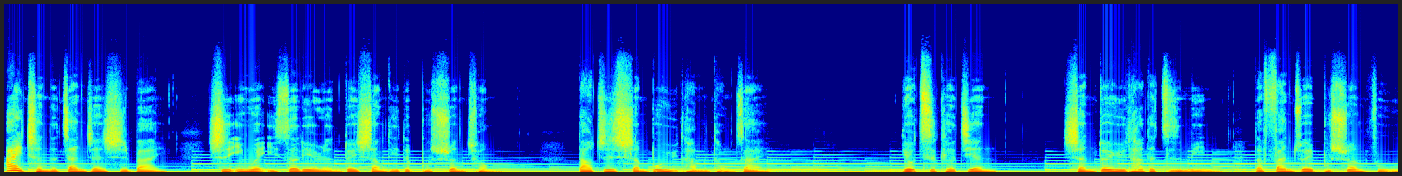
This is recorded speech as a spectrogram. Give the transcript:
爱城的战争失败，是因为以色列人对上帝的不顺从，导致神不与他们同在。由此可见，神对于他的子民的犯罪不顺服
